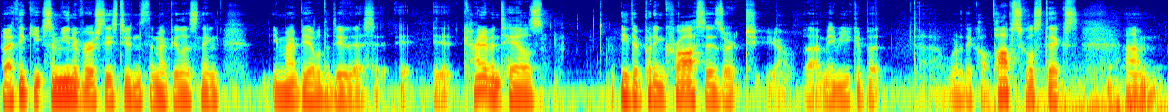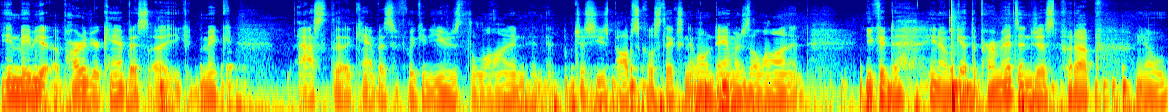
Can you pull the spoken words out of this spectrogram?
but I think you, some university students that might be listening, you might be able to do this. It, it, it kind of entails either putting crosses or t- you know uh, maybe you could put uh, what are they called popsicle sticks um, in maybe a, a, part of your campus. Uh, you could make ask the campus if we could use the lawn and, and, just use popsicle sticks and it won't damage the lawn. And you could you know get the permit and just put up you know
